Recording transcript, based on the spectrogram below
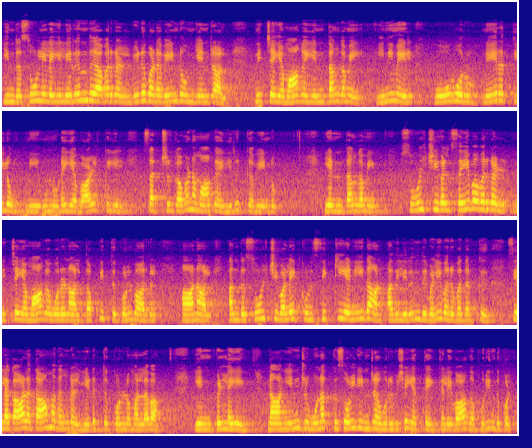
இந்த சூழ்நிலையிலிருந்து அவர்கள் விடுபட வேண்டும் என்றால் நிச்சயமாக என் தங்கமே இனிமேல் ஒவ்வொரு நேரத்திலும் நீ உன்னுடைய வாழ்க்கையில் சற்று கவனமாக இருக்க வேண்டும். என் தங்கமே சூழ்ச்சிகள் செய்பவர்கள் நிச்சயமாக ஒரு நாள் தப்பித்து கொள்வார்கள். ஆனால் அந்த சூழ்ச்சி வலைக்குள் சிக்கிய நீதான் அதிலிருந்து வெளிவருவதற்கு சில கால தாமதங்கள் எடுத்து கொள்ளும் அல்லவா? என் பிள்ளையே நான் என்று உனக்கு சொல்கின்ற ஒரு விஷயத்தை தெளிவாக புரிந்து கொள்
